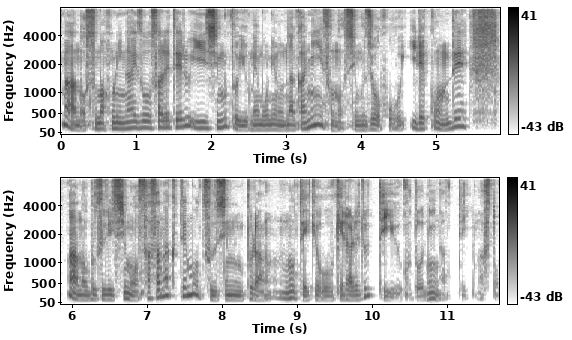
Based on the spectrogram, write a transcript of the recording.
まあ、あのスマホに内蔵されている eSIM というメモリの中にその SIM 情報を入れ込んで、まあ、あの物理 SIM を挿さなくても通信プランの提供を受けられるっていうことになっていますと。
